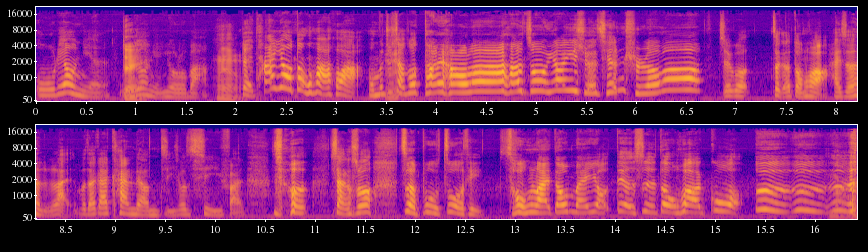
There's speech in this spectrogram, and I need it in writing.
五六年，五六年有了吧？嗯，对他要动画化，我们就想说太好了，他终于要一雪前耻了吗？结果这个动画还是很烂，我大概看两集就气烦，就想说这部作品从来都没有电视动画过。嗯嗯嗯，哪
